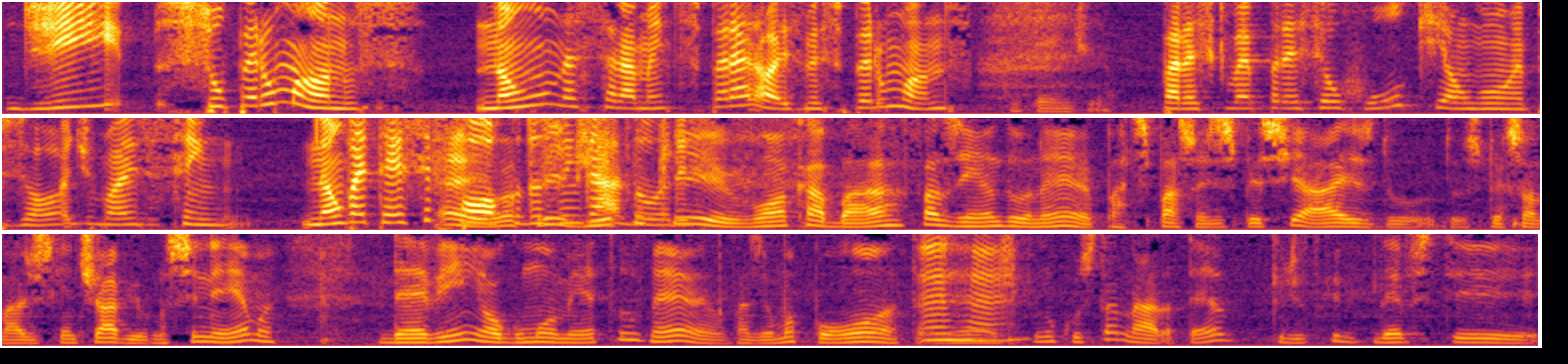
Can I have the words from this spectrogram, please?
de super-humanos. Não necessariamente super-heróis, mas super-humanos. Entendi. Parece que vai aparecer o Hulk em algum episódio, mas assim, não vai ter esse É, foco dos Vingadores. que vão acabar fazendo né, participações especiais do- dos personagens que a gente já viu no cinema. Devem, em algum momento, né, fazer uma ponta. né? Uhum. Acho que não custa nada. Até acredito que deve ter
